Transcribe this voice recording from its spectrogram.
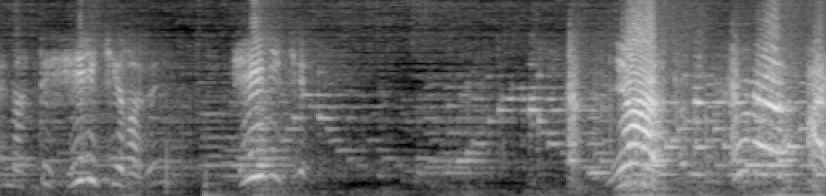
Այ մարդը հերիք եղավ է։ Հերիք է։ Նյար։ Ա,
